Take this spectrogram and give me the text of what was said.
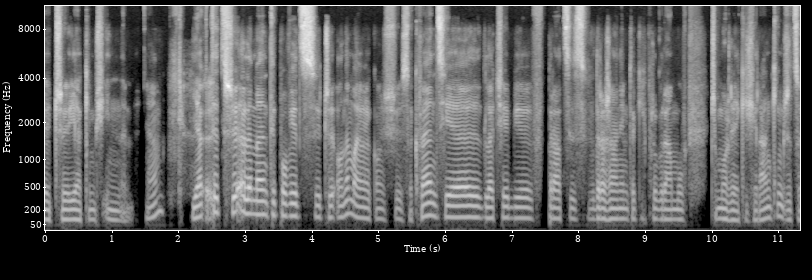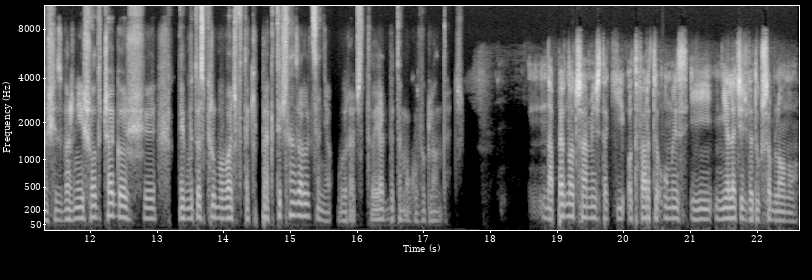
y, czy jakimś innym, nie? Jak te trzy elementy, powiedz, czy one mają jakąś sekwencję dla ciebie w pracy z wdrażaniem takich programów, czy może jakiś ranking, że coś jest ważniejsze od czegoś, y, jakby to spróbować w takie praktyczne zalecenia ubrać, to jakby to mogło wyglądać? Na pewno trzeba mieć taki otwarty umysł i nie lecieć według szablonu,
